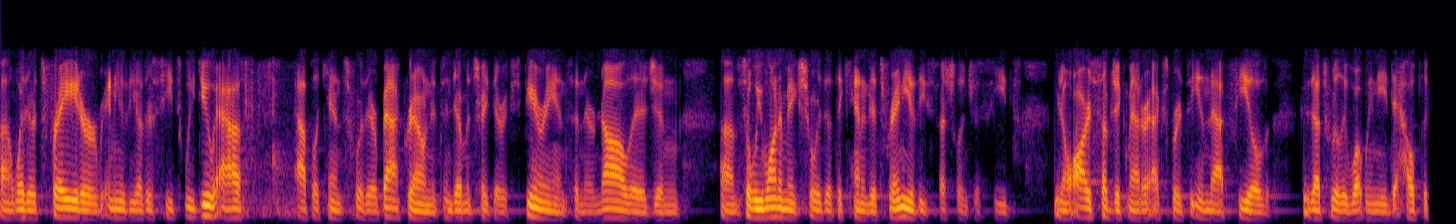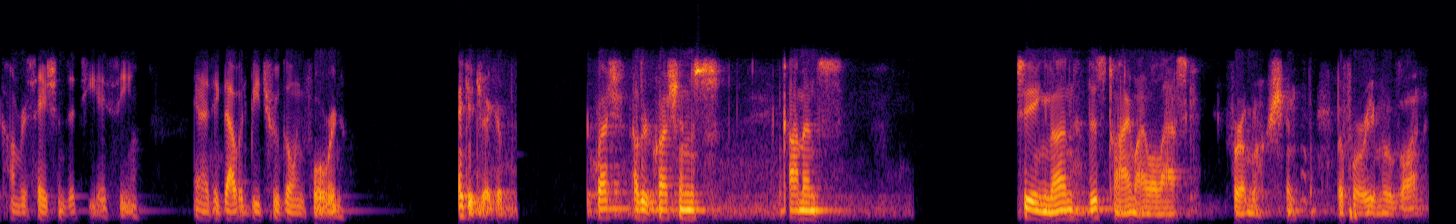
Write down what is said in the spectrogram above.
uh, whether it's freight or any of the other seats, we do ask applicants for their background and to demonstrate their experience and their knowledge. And, um, so we want to make sure that the candidates for any of these special interest seats, you know, are subject matter experts in that field, because that's really what we need to help the conversations at TAC. And I think that would be true going forward. Thank you, Jacob. Question, other questions, comments? Seeing none, this time I will ask for a motion before we move on.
